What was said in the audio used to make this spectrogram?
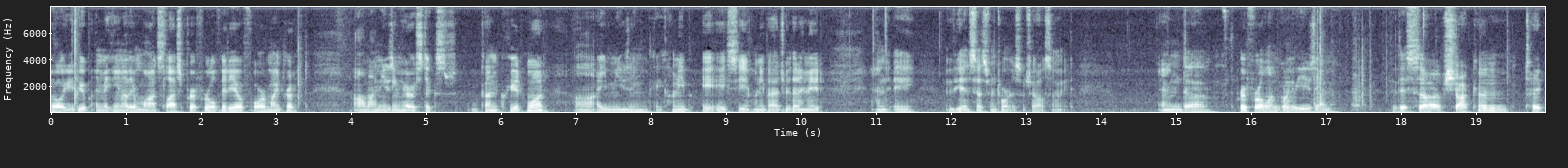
Hello YouTube, I'm making another mod slash peripheral video for Minecraft. Um, I'm using Heuristix Gun Creator mod. Uh, I'm using a honey AAC Honey Badger that I made, and a VSS Vintorez which I also made. And uh, for the peripheral, I'm going to be using this uh, shotgun type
